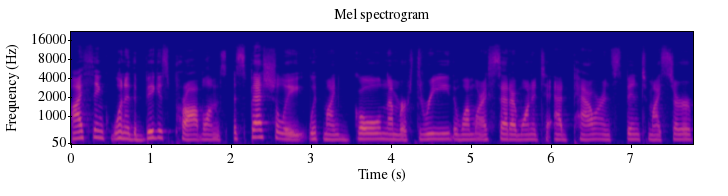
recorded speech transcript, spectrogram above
I think one of the biggest problems, especially with my goal number three, the one where I said I wanted to add power and spin to my serve,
